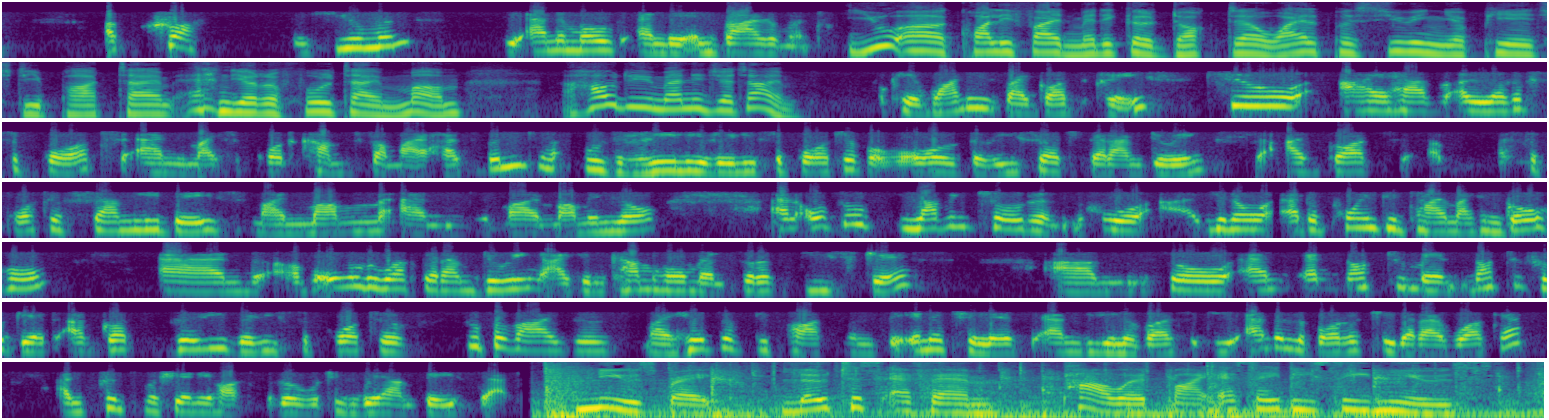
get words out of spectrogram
across the humans, the animals, and the environment. You are a qualified medical doctor while pursuing your PhD part time, and you're a full time mom. How do you manage your time? Okay, one is by God's grace. Two, I have a lot of support, and my support comes from my husband, who's really, really supportive of all the research that I'm doing. I've got a supportive family base, my mum and my mum-in-law, and also loving children who, you know, at a point in time I can go home, and of all the work that I'm doing, I can come home and sort of de-stress. Um, so, and, and not to not to forget, I've got very, very supportive supervisors, my heads of departments, the NHLS and the university and the laboratory that I work at, and Prince Mshiyeni Hospital, which is where I'm based at. Newsbreak, Lotus FM, powered by SABC News.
